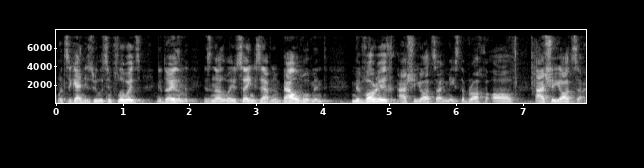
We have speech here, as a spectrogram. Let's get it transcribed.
once again, he's releasing fluids. Gedalim is another way of saying he's having a bowel movement. Mivorich asher he makes the bracha of asher yotzar.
